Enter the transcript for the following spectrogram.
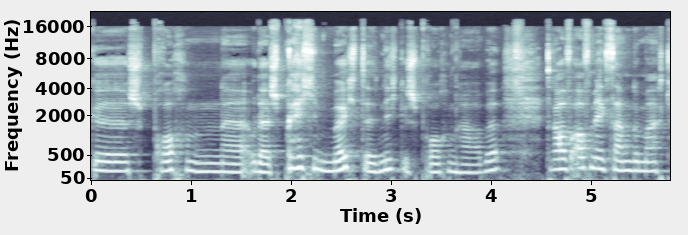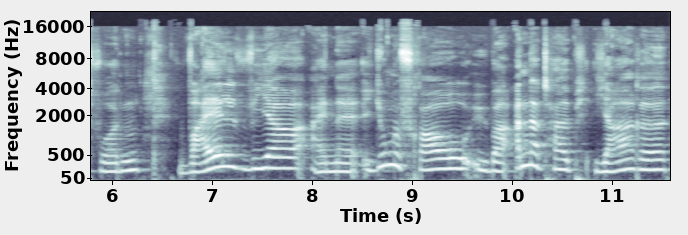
gesprochen äh, oder sprechen möchte, nicht gesprochen habe, darauf aufmerksam gemacht worden, weil wir eine junge Frau über anderthalb Jahre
